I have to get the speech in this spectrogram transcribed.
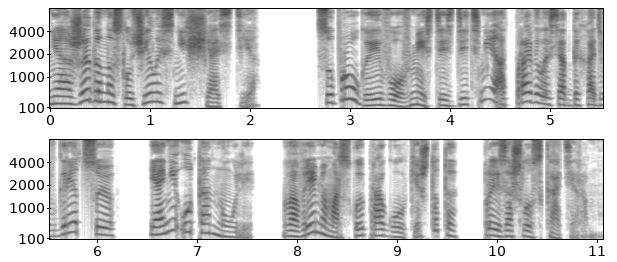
неожиданно случилось несчастье. Супруга его вместе с детьми отправилась отдыхать в Грецию, и они утонули во время морской прогулки. Что-то произошло с катером.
